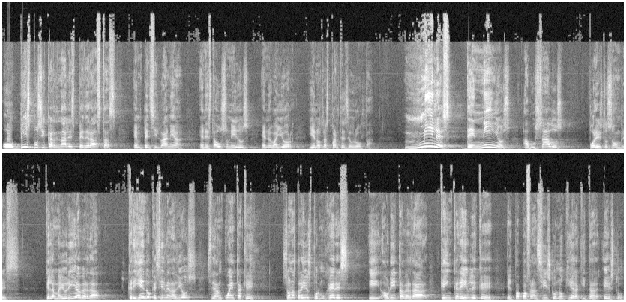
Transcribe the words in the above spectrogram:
obispos y cardenales pederastas en Pensilvania, en Estados Unidos, en Nueva York y en otras partes de Europa. Miles de niños abusados por estos hombres, que la mayoría, ¿verdad? Creyendo que sirven a Dios, se dan cuenta que son atraídos por mujeres y ahorita, ¿verdad? Qué increíble que el Papa Francisco no quiera quitar esto,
